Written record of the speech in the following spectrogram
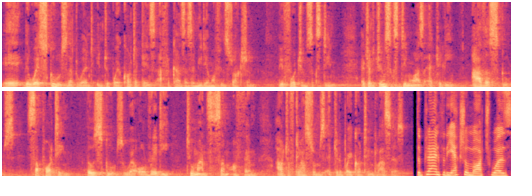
Uh, there were schools that went into boycott against Afrikaans as a medium of instruction before June 16. Actually, June 16 was actually other schools supporting those schools who were already two months, some of them out of classrooms, actually boycotting classes. The plan for the actual march was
